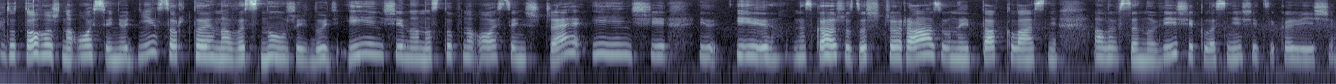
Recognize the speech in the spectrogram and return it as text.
До того ж, на осінь одні сорти, на весну вже йдуть інші, на наступну осінь ще інші. І, і не скажу за щоразу, вони і так класні, але все новіші, класніші, цікавіші.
